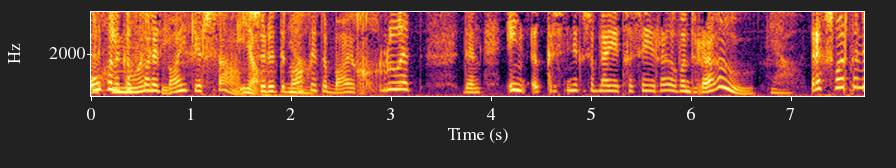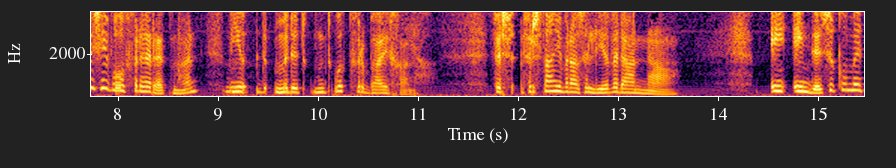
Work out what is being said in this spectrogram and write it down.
ongelukkig van dit baie keer saam. Ja, so dit ja. maak dit 'n baie groot ding. En uh, Christine ek is so bly jy het gesê rou want rou. Ja. Trek swart en as jy wil vir 'n ruk man, maar jy moet dit moet ook verbygaan. Ja. Vers, verstaan jy wat daar's 'n lewe daarna? En en dis hoekom dit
